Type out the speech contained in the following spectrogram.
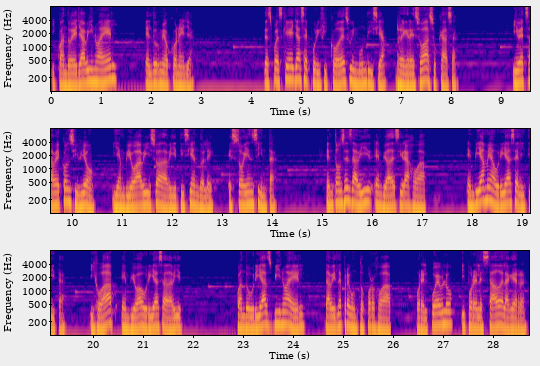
y cuando ella vino a él, él durmió con ella. Después que ella se purificó de su inmundicia, regresó a su casa. Y Betsabé concibió y envió aviso a David diciéndole, Estoy encinta. Entonces David envió a decir a Joab, Envíame a Urías elitita. Y Joab envió a Urías a David. Cuando Urías vino a él, David le preguntó por Joab, por el pueblo y por el estado de la guerra.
